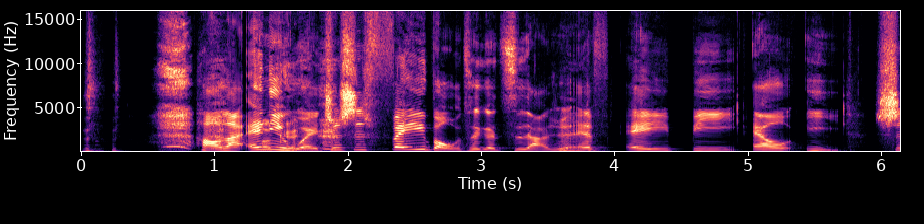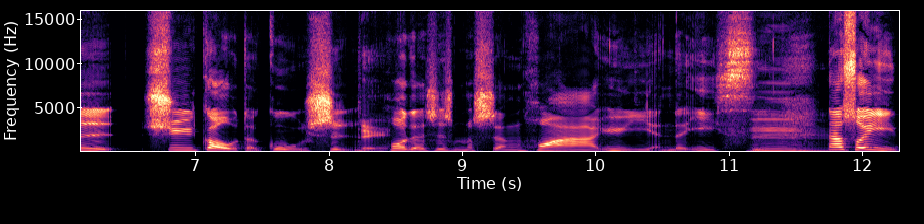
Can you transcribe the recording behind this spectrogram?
好了，Anyway，Okay. 就是 Fable 这个字啊，就是 F A B L E，、嗯、是虚构的故事，对或者是什么神话啊、寓言的意思。嗯，那所以。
